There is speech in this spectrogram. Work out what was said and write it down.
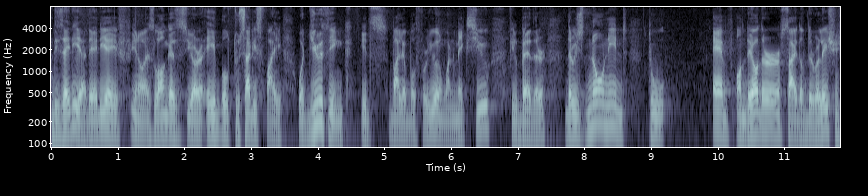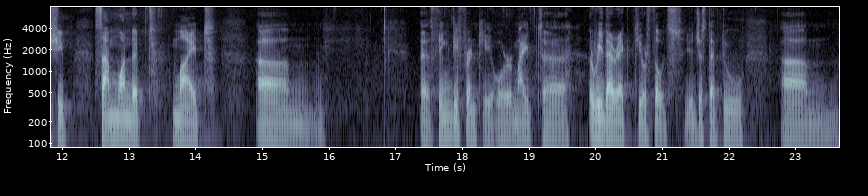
this idea. The idea if, you know, as long as you're able to satisfy what you think is valuable for you and what makes you feel better, there is no need to have on the other side of the relationship someone that might um, uh, think differently or might uh, redirect your thoughts. You just have to um,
